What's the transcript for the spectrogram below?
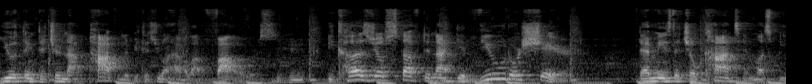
You would think that you're not popular because you don't have a lot of followers. Mm-hmm. Because your stuff did not get viewed or shared, that means that your content must be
